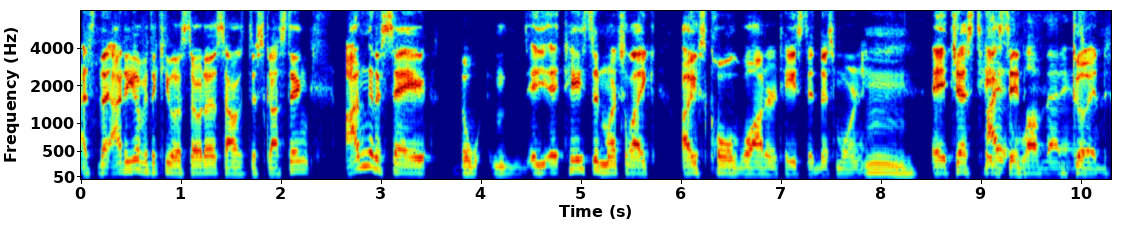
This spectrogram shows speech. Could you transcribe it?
as the idea of a tequila soda sounds disgusting. I'm gonna say the mm, it, it tasted much like ice cold water tasted this morning. Mm, It just tasted I love that answer. good.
